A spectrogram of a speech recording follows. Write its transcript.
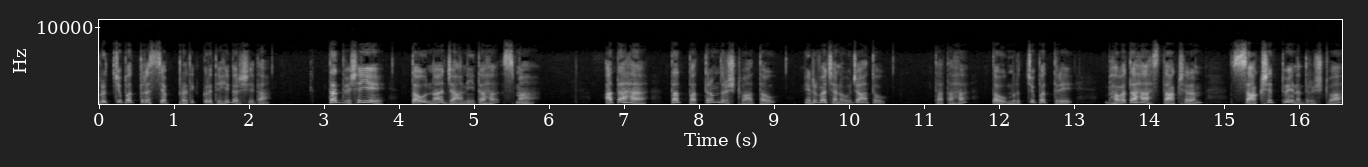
मृत्युपत्रस्य प्रतिकृतिः दर्शिता। तद्विषये तौ न जानीतः स्म। अतः तत्पत्रं दृष्ट्वा तौ निर्वचनौ जातौ। ततः तौ मृत्युपत्रे भवतः हस्ताक्षरं साक्षित्वेन दृष्ट्वा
